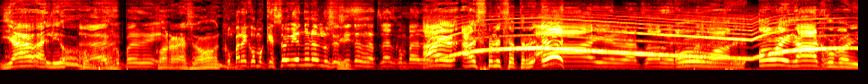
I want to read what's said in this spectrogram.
ya valió, compadre. Ay, compadre. Con razón. Compadre, como que estoy viendo unas lucecitas atrás, compadre. Ay, ay, son extraterrestres. Ay, en la torre, Oh compadre. my, oh my God, compadre.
